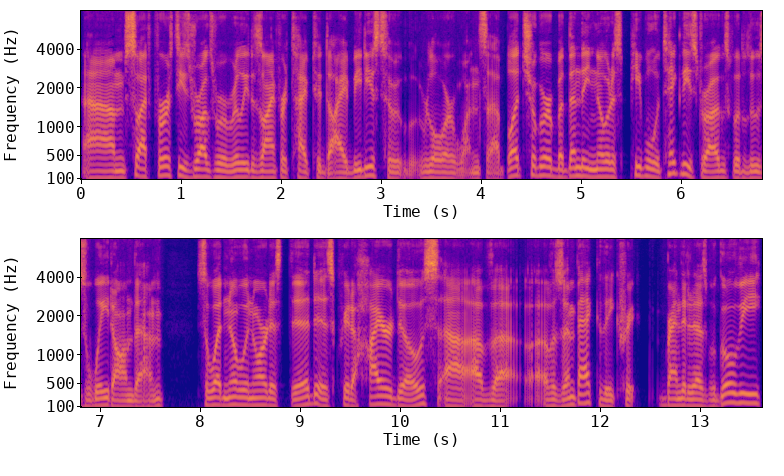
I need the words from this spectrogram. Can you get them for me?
Um, so at first, these drugs were really designed for type 2 diabetes to lower one's uh, blood sugar, but then they noticed people who take these drugs would lose weight on them. So what Novo Nordisk did is create a higher dose uh, of, uh, of Ozempic. They cre- branded it as Wegovy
